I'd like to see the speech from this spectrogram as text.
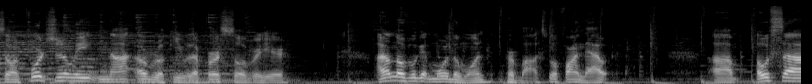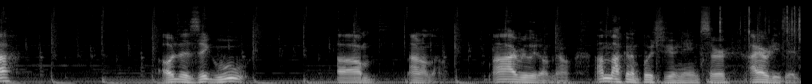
So unfortunately, not a rookie with our first silver here. I don't know if we'll get more than one per box. We'll find out. Um, Osa Oh, the Zigwu. Um, I don't know. I really don't know. I'm not going to butcher your name, sir. I already did.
